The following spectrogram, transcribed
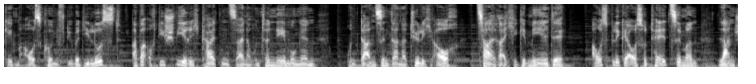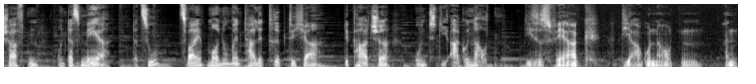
geben Auskunft über die Lust, aber auch die Schwierigkeiten seiner Unternehmungen. Und dann sind da natürlich auch zahlreiche Gemälde, Ausblicke aus Hotelzimmern, Landschaften und das Meer. Dazu zwei monumentale Triptycha, Departure und die Argonauten. Dieses Werk, die Argonauten, an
